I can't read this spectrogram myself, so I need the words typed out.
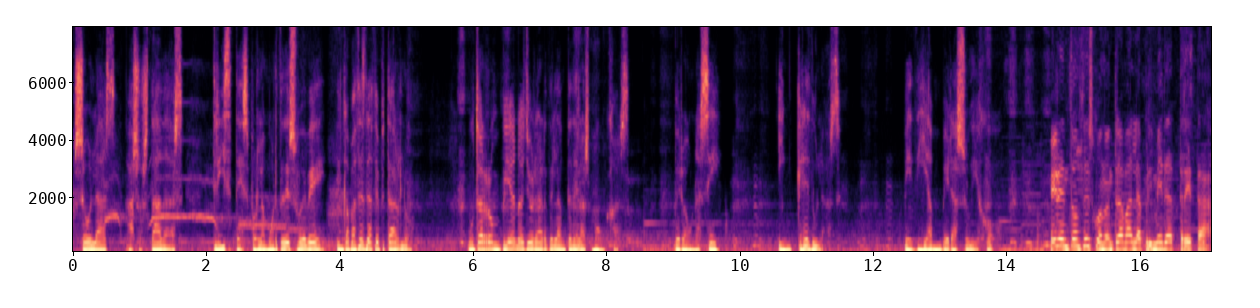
solas, asustadas, tristes por la muerte de su bebé, incapaces de aceptarlo. Muchas rompían a llorar delante de las monjas pero aún así, incrédulas, pedían ver a su hijo. Era entonces cuando entraba la primera treta.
